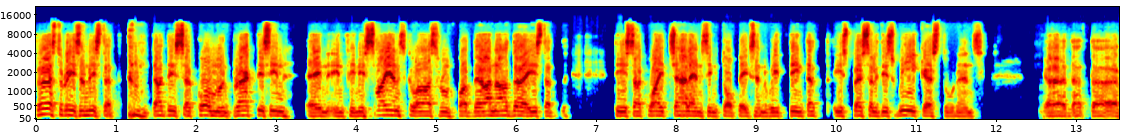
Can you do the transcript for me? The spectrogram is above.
first reason is that that is a common practice in in, in finnish science classroom but the another is that these are quite challenging topics and we think that especially these weaker students uh, that uh,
